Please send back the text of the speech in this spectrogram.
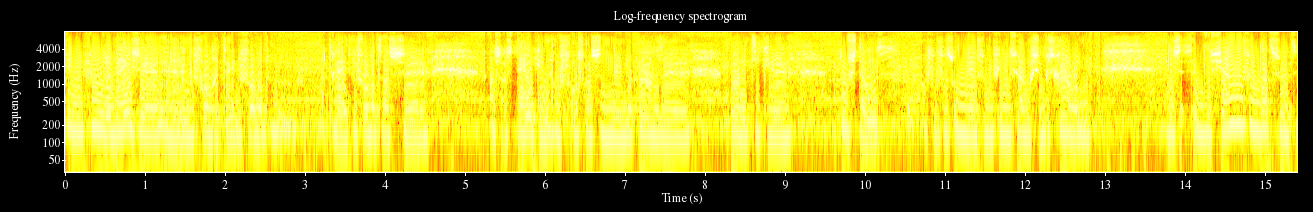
in een pure wezen uh, naar voren tijd bijvoorbeeld betreedt. Bijvoorbeeld als, uh, als, als teken of, of als een bepaalde politieke toestand of, of als onderwerp van een filosofische beschouwing. Dus de charme van dat soort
